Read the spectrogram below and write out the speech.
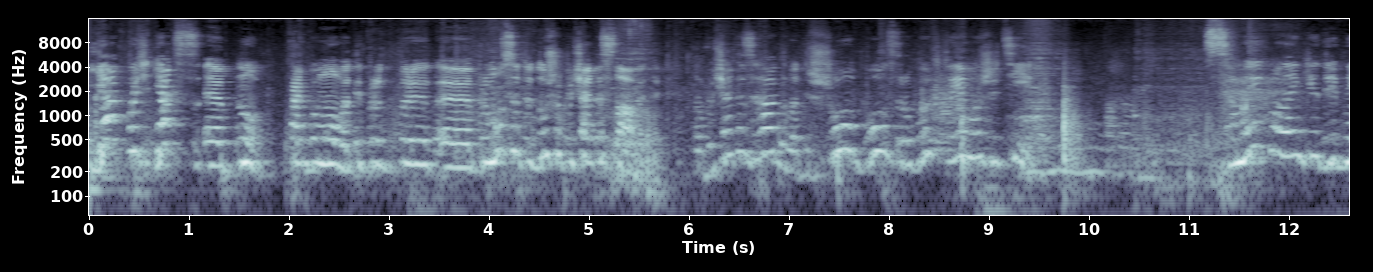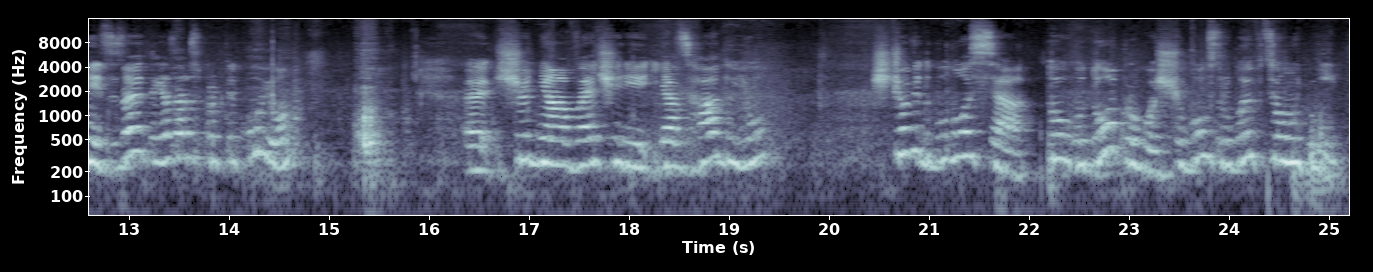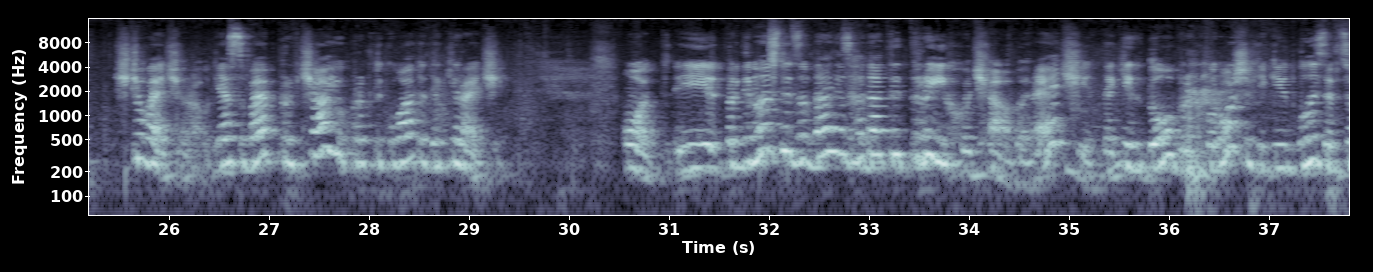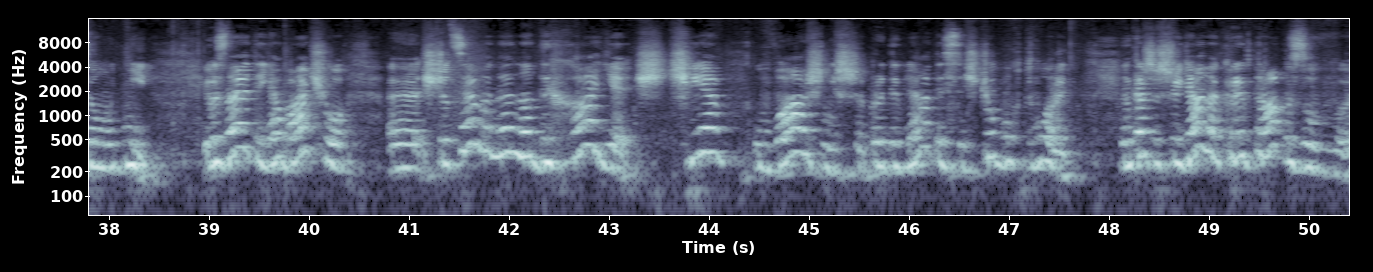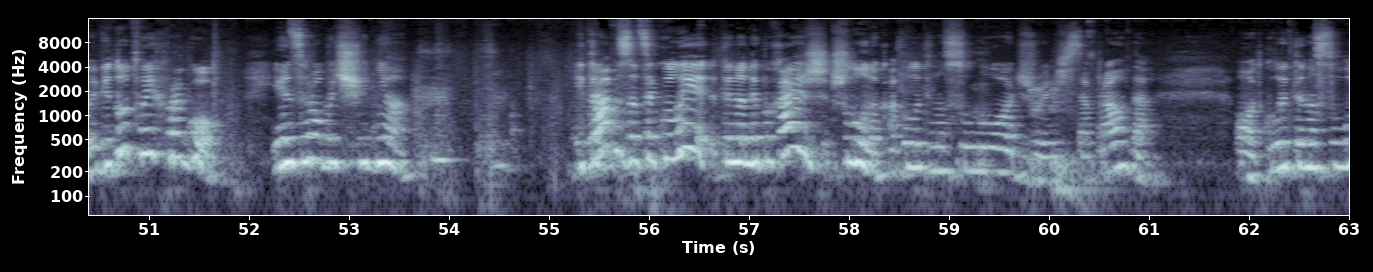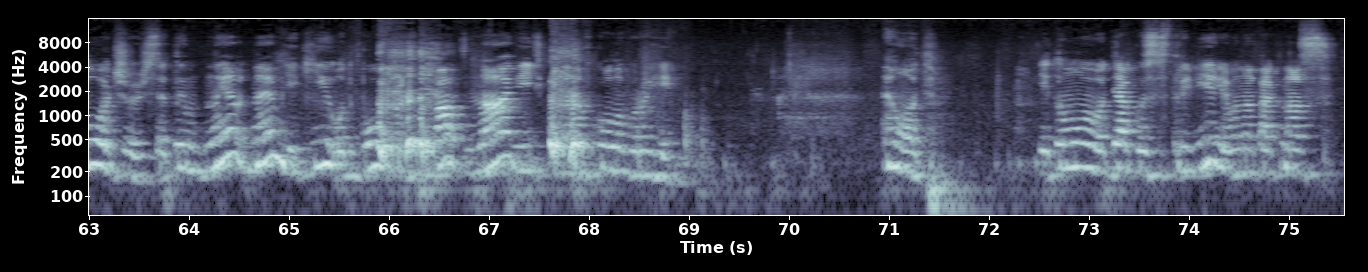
Як, як е, ну, так би мовити, при, при, е, примусити душу почати славити? Та почати згадувати, що Бог зробив в твоєму житті. Самих маленьких дрібниць. Знаєте, я зараз практикую. Е, Щодня ввечері я згадую, що відбулося того доброго, що Бог зробив в цьому дні. Щовечора. От я себе привчаю практикувати такі речі. От, і переді мною стоїть завдання згадати три хоча б речі, таких добрих, хороших, які відбулися в цьому дні. І ви знаєте, я бачу, е, що це мене надихає ще уважніше придивлятися, що Бог творить. Він каже, що я накрив трапезу в віду твоїх врагов. І він це робить щодня. І трапеза це коли ти не напихаєш шлунок, а коли ти насолоджуєшся, правда? От, коли ти насолоджуєшся тим днем, днем який от Бог приготував навіть навколо вороги. От. І тому дякую сестрі Вірі, вона так нас.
